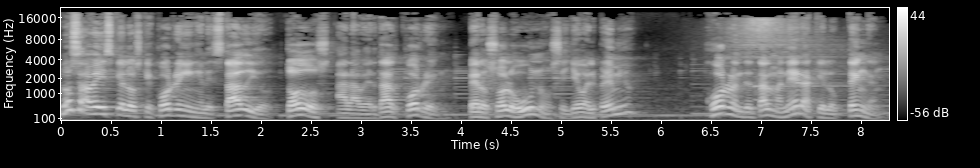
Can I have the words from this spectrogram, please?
¿No sabéis que los que corren en el estadio, todos a la verdad corren, pero solo uno se lleva el premio? Corren de tal manera que lo obtengan.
